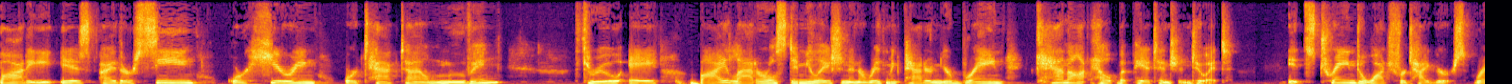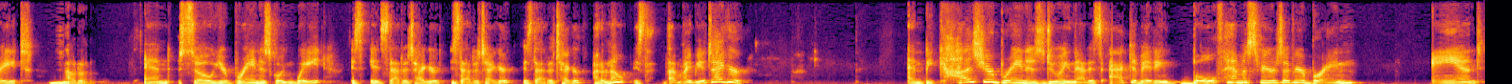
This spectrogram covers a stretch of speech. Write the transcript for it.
body is either seeing or hearing or tactile moving through a bilateral stimulation in a rhythmic pattern, your brain cannot help but pay attention to it it's trained to watch for tigers, right? Mm-hmm. Out of, and so your brain is going, wait, is, is that a tiger? Is that a tiger? Is that a tiger? I don't know. Is that, that might be a tiger. And because your brain is doing that, it's activating both hemispheres of your brain and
